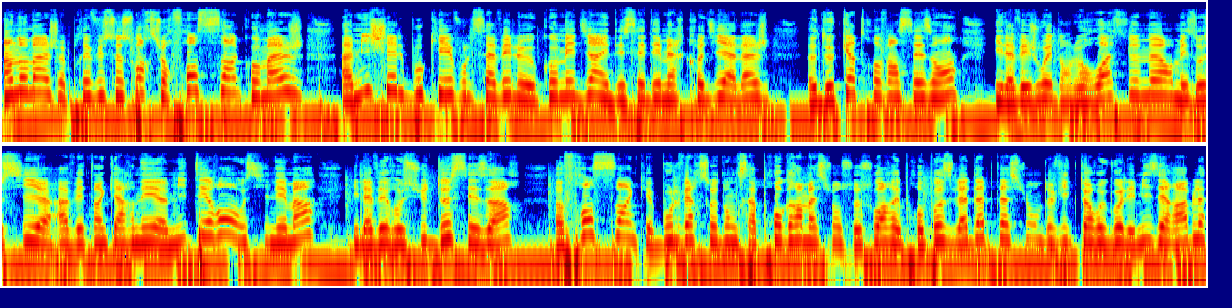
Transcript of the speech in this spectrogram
Un hommage prévu ce soir sur France 5, hommage à Michel Bouquet. Vous le savez, le comédien est décédé mercredi à l'âge de 96 ans. Il avait joué dans Le Roi se mais aussi avait incarné Mitterrand au cinéma. Il avait reçu deux Césars. France 5 bouleverse donc sa programmation ce soir et propose l'adaptation de Victor Hugo Les Misérables.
